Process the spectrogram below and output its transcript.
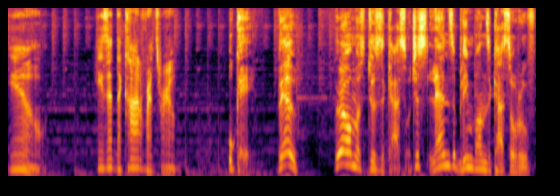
Ew. He's in the conference room. Okay, well, we're almost to the castle. Just land the blimp on the castle roof.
